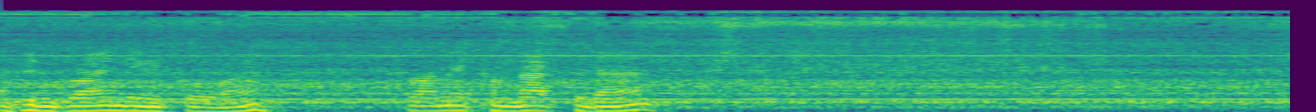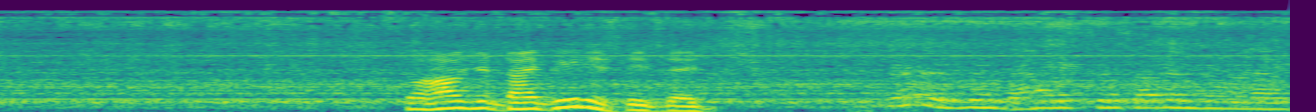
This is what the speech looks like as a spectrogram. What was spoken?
I've been grinding it for a while, so I may come back to that. So how's your diabetes these days? Yeah, it's been balanced since I've been doing that,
